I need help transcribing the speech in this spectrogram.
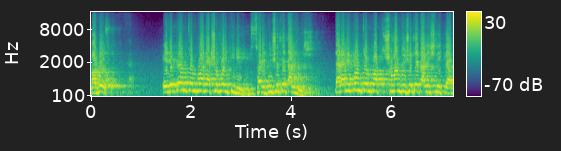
মাহফুজ এই যে পঞ্চম পদ একশো পঁয়ত্রিশ সরি দুইশো তেতাল্লিশ। তাহলে আমি পঞ্চম পদ সমান দুইশো তেতাল্লিশ লিখলাম।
